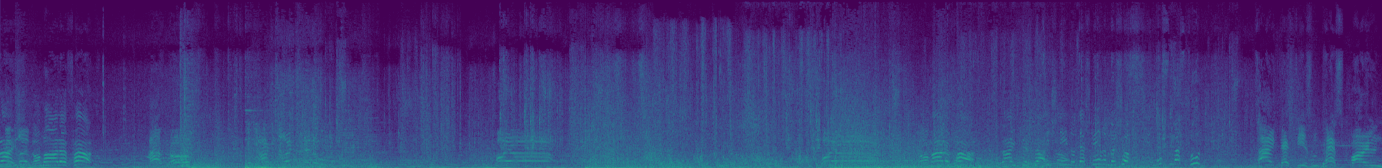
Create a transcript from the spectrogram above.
Angegriffen! Normale Fahrt! Achtung! Jagdrückstellung! Feuer! Feuer! Normale Fahrt! Leichte Sie Schlagzahl! stehen unter schwerem Beschuss. Wir müssen was tun. Zeigt es diesen Pestbeulen!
